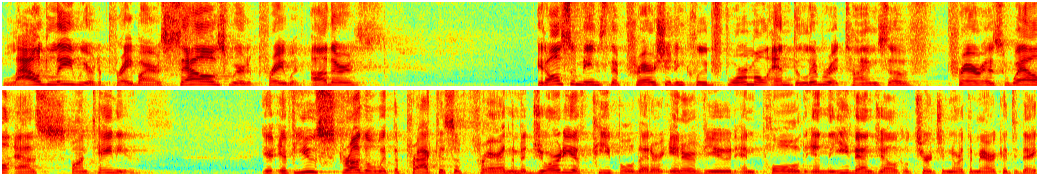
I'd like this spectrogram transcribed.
loudly, we are to pray by ourselves, we are to pray with others. It also means that prayer should include formal and deliberate times of prayer as well as spontaneous. If you struggle with the practice of prayer, and the majority of people that are interviewed and polled in the evangelical church in North America today,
